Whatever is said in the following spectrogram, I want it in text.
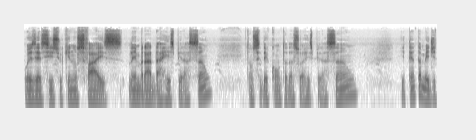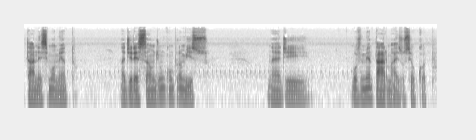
o exercício que nos faz lembrar da respiração. Então se dê conta da sua respiração e tenta meditar nesse momento na direção de um compromisso né, de movimentar mais o seu corpo,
